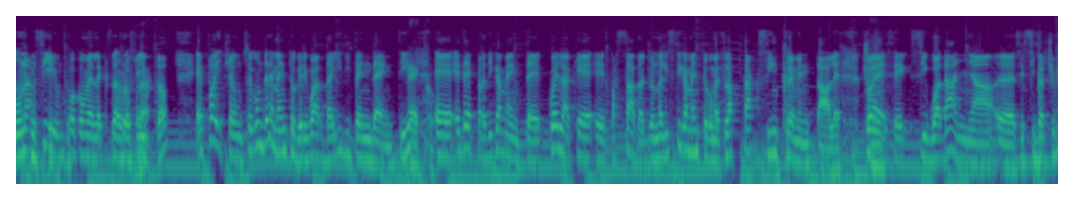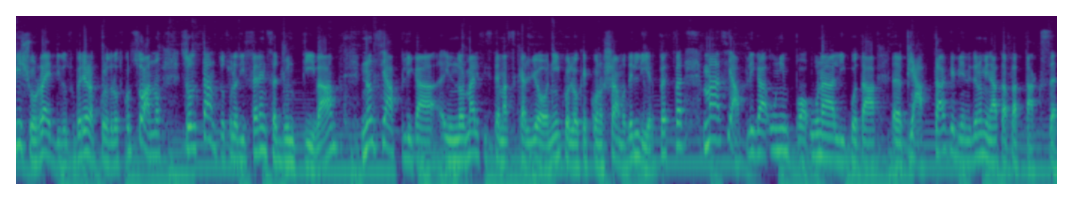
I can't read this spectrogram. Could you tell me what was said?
Una- sì, un po' come l'extra profitto. E poi c'è un secondo elemento che riguarda i dipendenti Ecco. eh, ed è praticamente quella che è passata giornalisticamente come flat tax incrementale, cioè Mm. se si guadagna, eh, se si percepisce un reddito superiore a quello dello scorso anno, soltanto sulla differenza aggiuntiva non si applica il normale sistema scaglioni, quello che conosciamo dell'IRPEF, ma si applica un impo- un'aliquota eh, piatta che viene denominata flat tax.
